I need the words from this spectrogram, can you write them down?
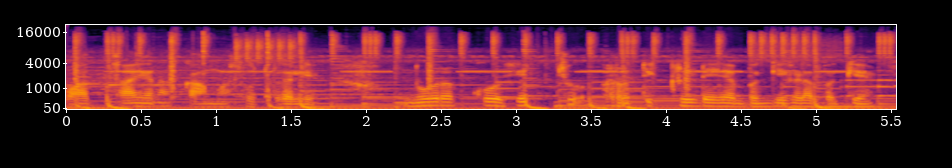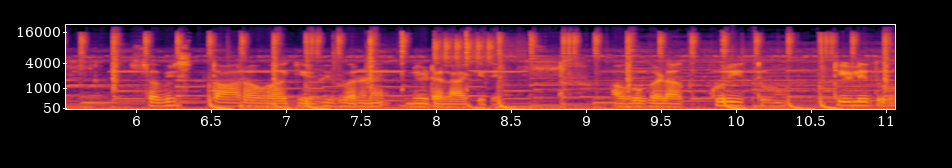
ವಾತ್ಸಾಯನ ಕಾಮಸೂತ್ರದಲ್ಲಿ ನೂರಕ್ಕೂ ಹೆಚ್ಚು ರತಿಕ್ರೀಡೆಯ ಬಗ್ಗೆಗಳ ಬಗ್ಗೆ ಸವಿಸ್ತಾರವಾಗಿ ವಿವರಣೆ ನೀಡಲಾಗಿದೆ. ಅವುಗಳ ಕುರಿತು ತಿಳಿದು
